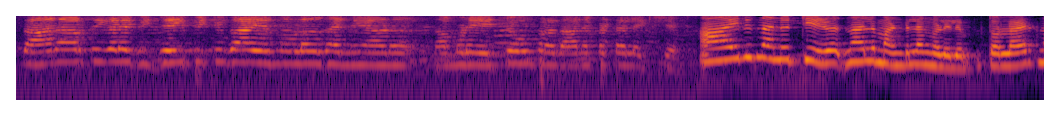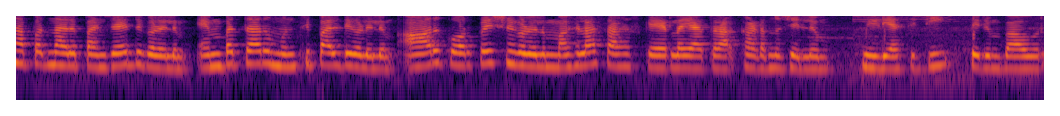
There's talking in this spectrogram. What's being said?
സ്ഥാനാർത്ഥികളെ വിജയിപ്പിക്കുക എന്നുള്ളത് തന്നെയാണ് നമ്മുടെ ഏറ്റവും പ്രധാനപ്പെട്ട ലക്ഷ്യം. ആയിരത്തി നാനൂറ്റി എഴുപത്തിനാല് മണ്ഡലങ്ങളിലും തൊള്ളായിരത്തി നാൽപ്പത്തിനാല് പഞ്ചായത്തുകളിലും എൺപത്തി ആറ് മുനിസിപ്പാലിറ്റികളിലും ആറ് കോർപ്പറേഷനുകളിലും മഹിളാ സാഹസ് കേരള യാത്ര കടന്നു ചെല്ലും. Media city Perumbavoor.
